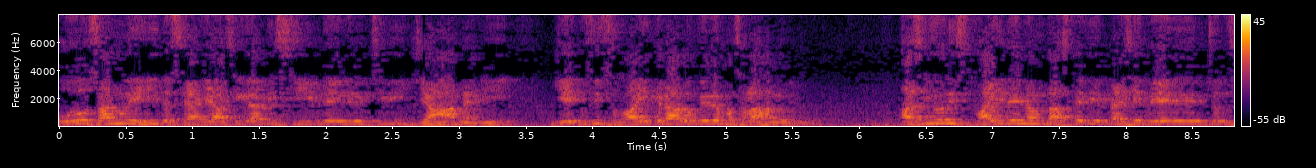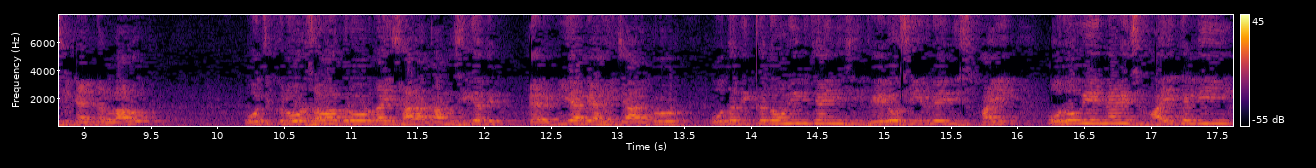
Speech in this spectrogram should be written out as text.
ਉਦੋਂ ਸਾਨੂੰ ਇਹੀ ਦੱਸਿਆ ਗਿਆ ਸੀਗਾ ਵੀ ਸੀਵਰੇਜ ਦੇ ਵਿੱਚ ਵੀ ਜਾਮ ਹੈ ਜੀ। ਜੇ ਤੁਸੀਂ ਸਫ਼ਾਈ ਕਰਾ ਲਓਗੇ ਤਾਂ ਮਸਲਾ ਹੱਲ ਹੋ ਜਾਊਗਾ। ਅਸੀਂ ਉਹਦੀ ਸਫ਼ਾਈ ਦੇ ਇਹਨਾਂ ਨੂੰ ਦੱਸਦੇ ਵੀ ਇਹ ਪੈਸੇ ਵੇਚ ਦੇ ਵਿੱਚੋਂ ਤੁਸੀਂ ਟੈਂਡਰ ਲਾ ਲਓ। ਉਹ ਚ ਕਰੋੜ ਸਵਾ ਕਰੋੜ ਦਾ ਹੀ ਸਾਰਾ ਕੰਮ ਸੀਗਾ ਤੇ ਰੁਪਈਆ ਵੀ ਅਸੀਂ 4 ਕਰੋੜ। ਉਹ ਤਾਂ ਦਿੱਕਤ ਹੋਣੀ ਨਹੀਂ ਚਾਹੀਦੀ ਸੀ। ਫਿਰ ਉਹ ਸੀਵਰੇਜ ਦੀ ਸਫ਼ਾਈ, ਉਦੋਂ ਵੀ ਇਹਨਾਂ ਨੇ ਸਫ਼ਾਈ ਕੱਲੀ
